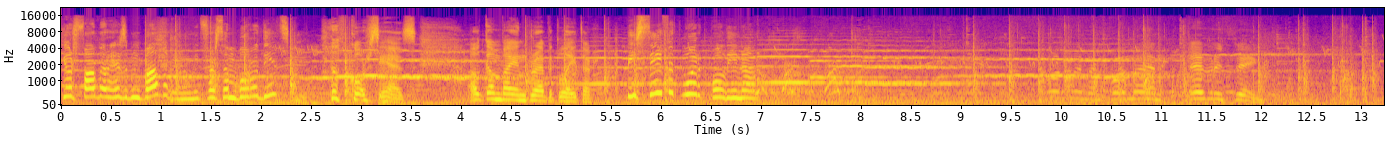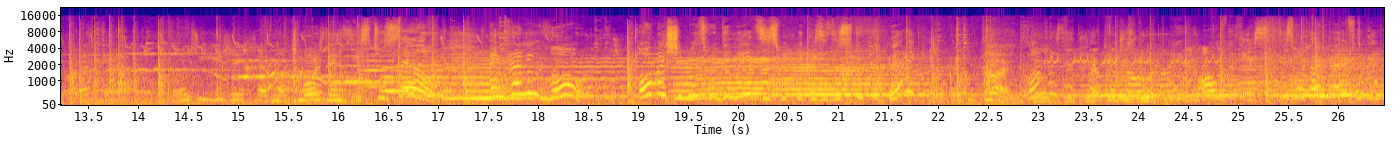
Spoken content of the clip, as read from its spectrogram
Your father has been bothering me for some Borodinsky. Of course he has. I'll come by and grab it later. Be safe at work, Polina. For men, everything. Don't you usually have much more than this to sell? I'm running low. All my shipments were delayed this week because of the stupid barricade. God has Let me just do it. All this is what I'm left with.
